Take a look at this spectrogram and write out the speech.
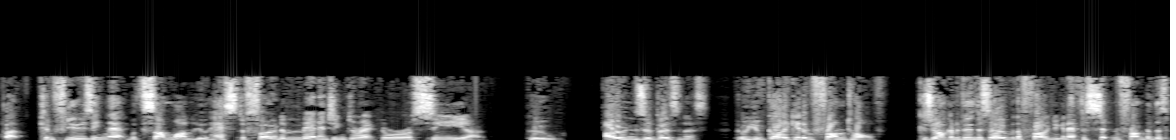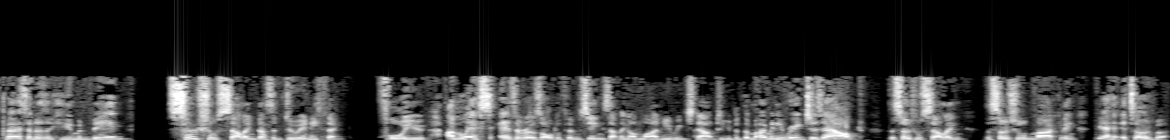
But confusing that with someone who has to phone a managing director or a CEO who owns a business, who you've got to get in front of, because you're not going to do this over the phone. You're going to have to sit in front of this person as a human being. Social selling doesn't do anything for you unless as a result of him seeing something online, he reached out to you. But the moment he reaches out, the social selling, the social marketing, yeah, it's over.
